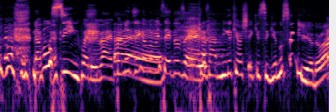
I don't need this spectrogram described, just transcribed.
Dava uns cinco ali, vai. Pra não dizer que eu É. comecei do Que zero. as amigas que eu achei que seguia, não seguiram.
